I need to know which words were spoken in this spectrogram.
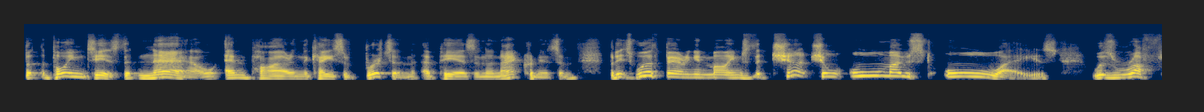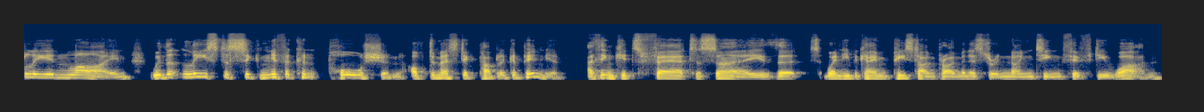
But the point is that now empire, in the case of Britain, appears an anachronism. But it's worth bearing in mind that Churchill almost always was roughly in line with at least a significant portion of domestic public opinion. I think it's fair to say that when he became peacetime prime minister in 1951,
